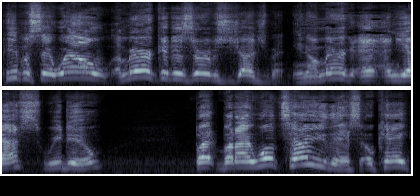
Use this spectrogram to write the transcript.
people say, well, America deserves judgment. You know, America, and, and yes, we do. But, but I will tell you this, okay?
